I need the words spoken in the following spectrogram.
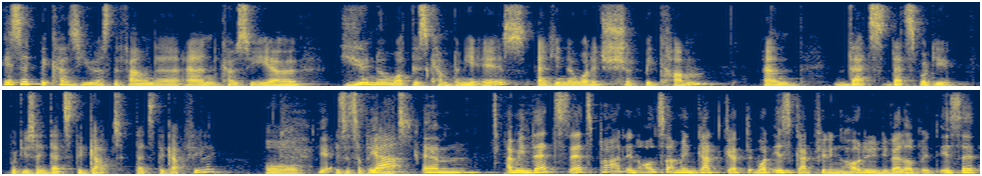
is it because you, as the founder and co-CEO, you know what this company is and you know what it should become, and that's that's what you what you say. That's the gut. That's the gut feeling, or is it something yeah, else? Um, I mean that's that's part, and also I mean gut gut. What is gut feeling? How do you develop it? Is a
